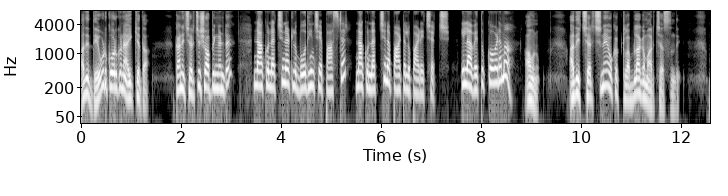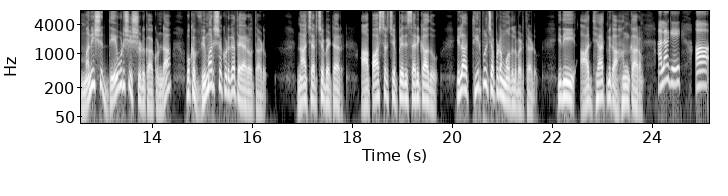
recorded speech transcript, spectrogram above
అది దేవుడు కోరుకునే ఐక్యత. కాని చర్చి షాపింగ్ అంటే? నాకు నచ్చినట్లు బోధించే పాస్టర్ నాకు నచ్చిన పాటలు పాడే చర్చ్. ఇలా వెతుక్కోవడమా? అవును. అది చర్చ్నే ఒక క్లబ్లాగా మార్చేస్తుంది. మనిషి దేవుడి శిష్యుడు కాకుండా ఒక విమర్శకుడిగా తయారవుతాడు. నా చర్చ బెటర్. ఆ పాస్టర్ చెప్పేది సరికాదు. ఇలా తీర్పులు చెప్పడం మొదలుపెడతాడు. ఇది ఆధ్యాత్మిక అహంకారం. అలాగే ఆ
